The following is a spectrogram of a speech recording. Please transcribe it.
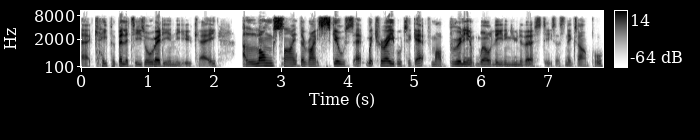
uh, capabilities already in the UK, alongside the right skill set, which we're able to get from our brilliant world leading universities, as an example,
